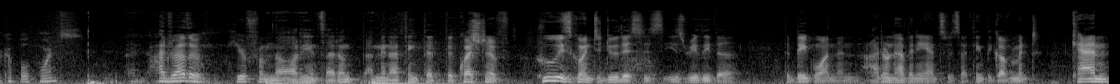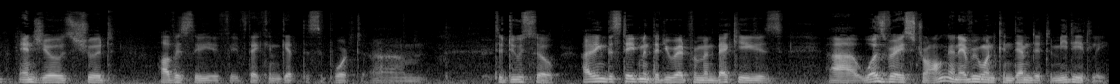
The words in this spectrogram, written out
a couple of points? I'd rather hear from the audience. I don't. I mean, I think that the question of who is going to do this is, is really the the big one, and I don't have any answers. I think the government can, NGOs should, obviously, if if they can get the support um, to do so. I think the statement that you read from Mbeki is uh, was very strong, and everyone condemned it immediately.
